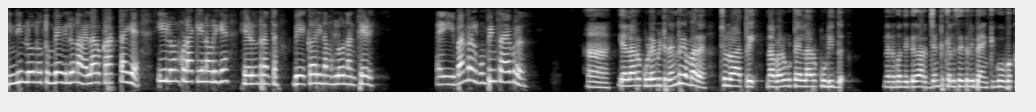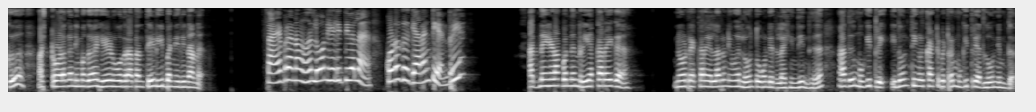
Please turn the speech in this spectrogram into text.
ಹಿಂದಿನ ಲೋನು ತುಂಬೇವಿಲ್ಲ ನಾವೆಲ್ಲರೂ ಕರೆಕ್ಟಾಗೆ ಈ ಲೋನ್ ಕೊಡಾಕೇನವ್ರಿಗೆ ಹೇಳುನ್ರಿ ಅಂತ. ಬೇಕಾರಿ ನಮ್ಗೆ ಲೋನ್ ಅಂತ ಹೇಳಿ. ಐ ಬಂದ್ರಲ್ ಗುಂಪಿನ ಸಾಹೇಬ್ರು? ಹಾ, ಎಲ್ಲಾರು ಕೂಡ ಬಿಟ್ರೇನ್ರಿ ಅಮ್ಮಾರ? ಚಲೋ ಆತ್ರಿ. ನಾ ಬರಗುಟ್ಟ ಎಲ್ಲಾರು ಕೂಡಿದ್ದು. ನನಗೊಂದಿಟ್ಟು ಅರ್ಜೆಂಟ್ ಕೆಲಸ ಐತ್ರಿ ಬ್ಯಾಂಕಿಗೆ ಹೋಗ್ಬೇಕು. ಅಷ್ಟರೊಳಗೆ ನಿಮಗೆ ಹೇಳಿ ಹೋದ್ರಾತಂತೇಳಿ ಬನ್ನಿರಿ ನಾನು. ಸಾಹೇಬ್ರ ನಾವು ಲೋನ್ ಹೇಳಿದ್ದೀವಲ್ಲ ಕೊಡೋದು ಗ್ಯಾರಂಟಿ ಏನ್ರಿ? ಅದನ್ನ ಹೇಳಕ್ ಬಂದೇನ್ರಿ ಅಕ್ಕಾರ ಈಗ. ನೋಡ್ರಿ ಅಕ್ಕಾರ ಎಲ್ಲರೂ ನೀವು ಲೋನ್ ತೊಗೊಂಡಿರಲ್ಲ ಹಿಂದಿಂದ ಅದು ಮುಗಿತ್ರಿ. ಇದೊಂದು ತಿಂಗಳು ಕಟ್ಟಿಬಿಟ್ರೆ ಮುಗಿತ್ರಿ ಅದು ಲೋನ್ ನಿಮ್ದು.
